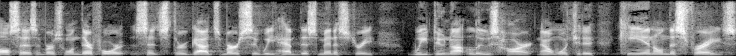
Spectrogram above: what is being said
Paul says in verse 1 Therefore, since through God's mercy we have this ministry, we do not lose heart. Now, I want you to key in on this phrase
